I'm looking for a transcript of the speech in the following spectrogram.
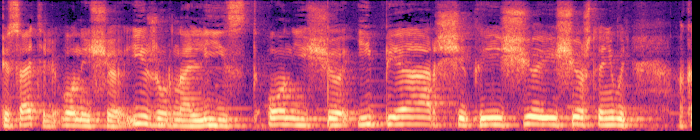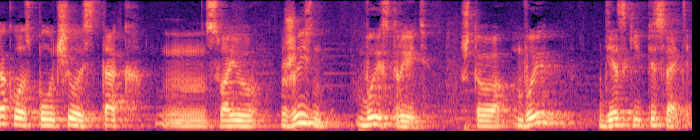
писатель, он еще и журналист, он еще и пиарщик, и еще, и еще что-нибудь. А как у вас получилось так свою жизнь выстроить, что вы детский писатель?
